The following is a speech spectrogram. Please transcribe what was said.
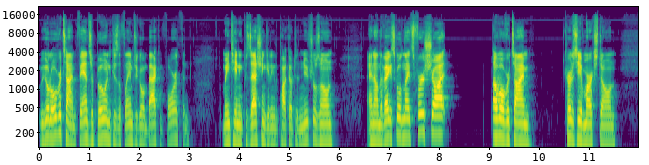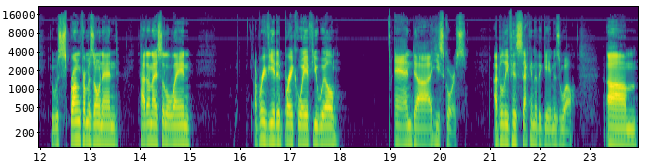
We go to overtime. Fans are booing because the Flames are going back and forth and maintaining possession, getting the puck out to the neutral zone. And on the Vegas Golden Knights' first shot of overtime, courtesy of Mark Stone, who was sprung from his own end, had a nice little lane, abbreviated breakaway, if you will, and uh, he scores. I believe his second of the game as well. Um,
